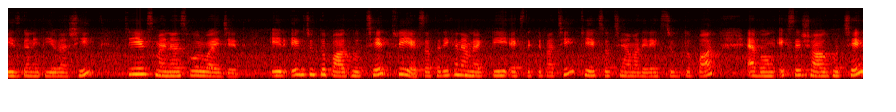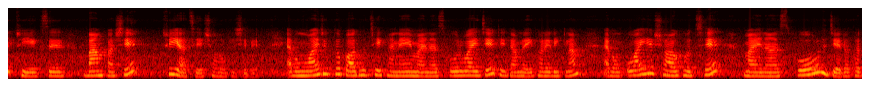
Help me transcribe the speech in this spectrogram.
বীজগণিতীয় রাশি three x minus four y z এর এক্স যুক্ত পদ হচ্ছে থ্রি এক্স অর্থাৎ এখানে আমরা একটি এক্স দেখতে পাচ্ছি। থ্রি এক্স হচ্ছে আমাদের এক্স যুক্ত পদ এবং এক্সের সহগ হচ্ছে থ্রি এক্সের বাম পাশে থ্রি আছে সহগ হিসেবে। এবং ওয়াই যুক্ত পদ হচ্ছে এখানে মাইনাস ফোর ওয়াই জেড এটা আমরা এই ঘরে লিখলাম। এবং ওয়াই এর সহগ হচ্ছে মাইনাস ফোর জেড অর্থাৎ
